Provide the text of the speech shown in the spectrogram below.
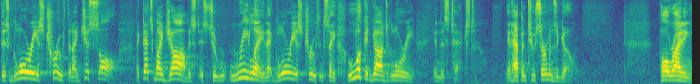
this glorious truth that I just saw. Like that's my job is, is to relay that glorious truth and say, look at God's glory in this text. It happened two sermons ago. Paul writing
